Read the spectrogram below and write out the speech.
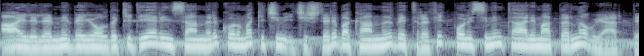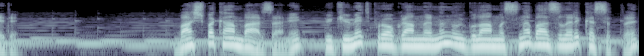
ailelerini ve yoldaki diğer insanları korumak için İçişleri Bakanlığı ve Trafik Polisi'nin talimatlarına uyar, dedi. Başbakan Barzani, hükümet programlarının uygulanmasına bazıları kasıtlı,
